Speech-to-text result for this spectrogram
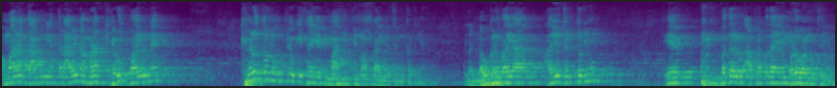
અમારા ગામની અંદર આવીને હમણાં ખેડૂત ભાઈઓને ખેડૂતોનો ઉપયોગી થાય એવી માહિતીનું આપણે આયોજન કરીએ. એટલે નવગણભાઈ આ આયોજન કર્યું. એ બદલ આપણે બધા એ મળવાનું થયું.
